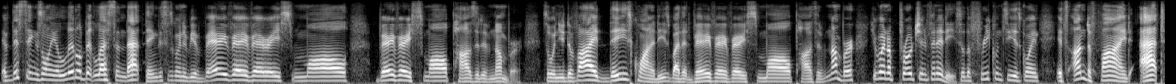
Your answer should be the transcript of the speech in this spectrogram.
if this thing is only a little bit less than that thing, this is going to be a very, very, very small, very, very small positive number. So when you divide these quantities by that very, very, very small positive number, you're going to approach infinity. So the frequency is going, it's undefined at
